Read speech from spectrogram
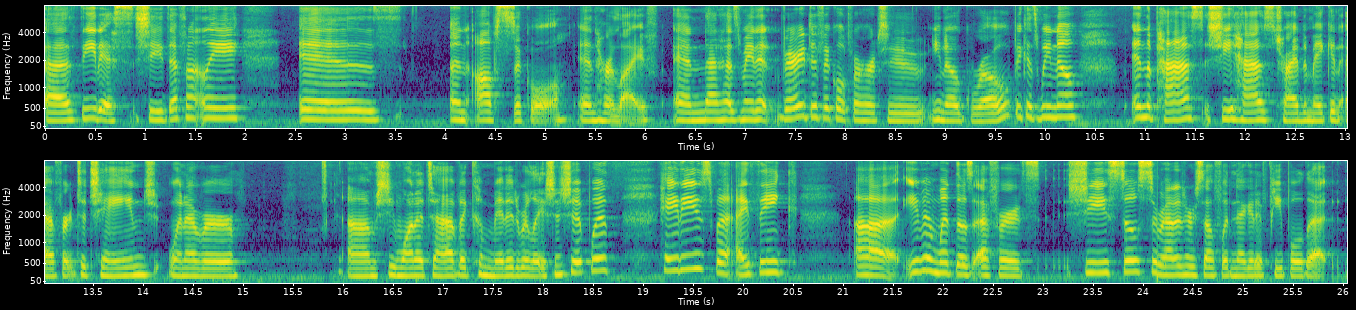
uh, Thetis. She definitely is an obstacle in her life, and that has made it very difficult for her to, you know, grow because we know in the past she has tried to make an effort to change whenever um, she wanted to have a committed relationship with Hades, but I think uh, even with those efforts, she still surrounded herself with negative people that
